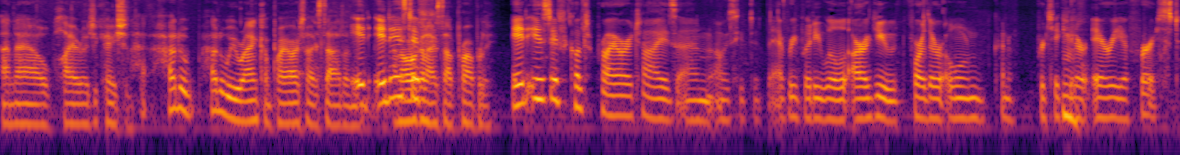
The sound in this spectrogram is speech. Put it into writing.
and now higher education. How do how do we rank and prioritise that and, it, it and organise diff- that properly? It is difficult to prioritise, and obviously everybody will argue for their own kind of particular mm. area first.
